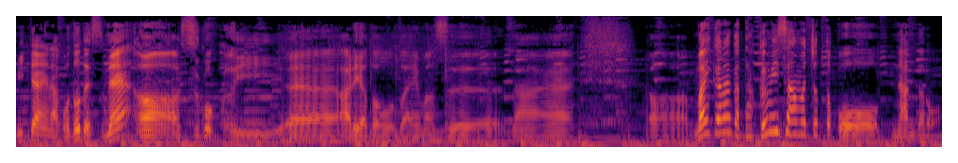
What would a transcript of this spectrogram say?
みたいなことですね。ああ、すごくいい。えー、ありがとうございます。なあ毎回なんか、匠さんはちょっとこう、なんだろ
